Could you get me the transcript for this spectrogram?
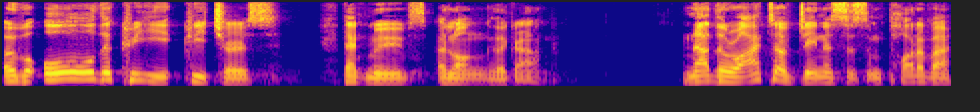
over all the cre- creatures that moves along the ground. Now, the writer of Genesis, and part of our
